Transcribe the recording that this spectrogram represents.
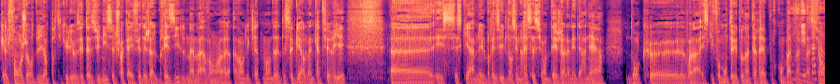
qu'elles font aujourd'hui, en particulier aux États-Unis. C'est le choix qu'avait fait déjà le Brésil, même avant euh, avant l'éclatement de, de, cette guerre le 24 février. Euh, et c'est ce qui a amené le Brésil dans une récession déjà l'année dernière. Donc euh, voilà, est-ce qu'il faut monter les taux d'intérêt pour combattre l'inflation?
